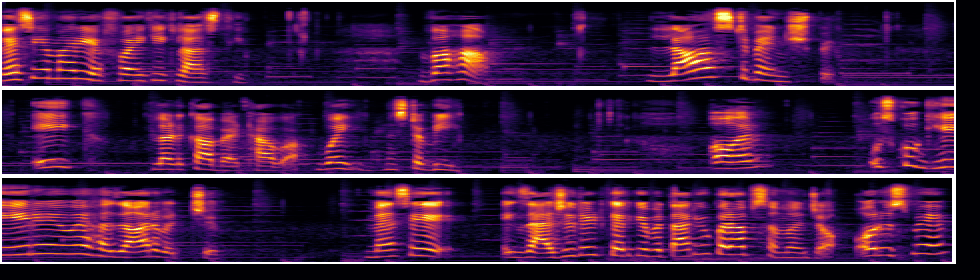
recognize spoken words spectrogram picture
वैसे हमारी एफ़ की क्लास थी। वहाँ लास्ट बेंच पे एक लड़का बैठा हुआ, वही मिस्टर बी और उसको घेरे हुए हज़ार बच्चे। मैं से एग्जैजरेट करके बता रही हूँ, पर आप समझ जाओ। और उसमें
